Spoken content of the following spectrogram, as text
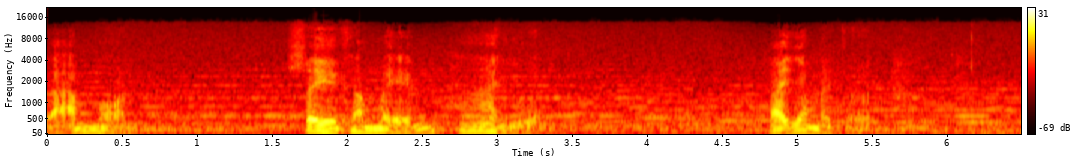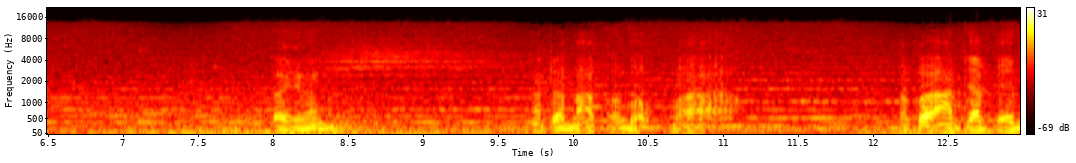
สามมอญสี่เขมรห้ายวน ไทยยังไม่เกิดไปนั้นอาตมาก็บอกว่ามันก็อาจจะเป็น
